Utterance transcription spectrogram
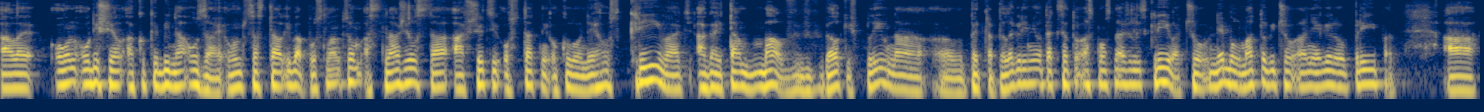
ale on odišiel ako keby naozaj. On sa stal iba poslancom a snažil sa a všetci ostatní okolo neho skrývať, ak aj tam mal veľký vplyv na e, Petra Pellegriniho, tak sa to aspoň snažili skrývať, čo nebol Matovičov ani Egerov prípad. A,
